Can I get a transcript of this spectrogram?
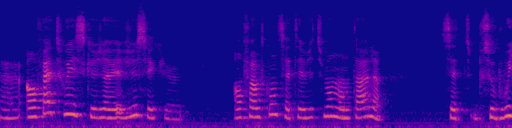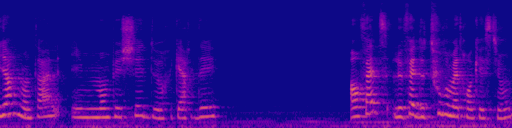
Euh, en fait, oui, ce que j'avais vu, c'est que, en fin de compte, cet évitement mental, ce brouillard mental, il m'empêchait de regarder. En fait, le fait de tout remettre en question,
